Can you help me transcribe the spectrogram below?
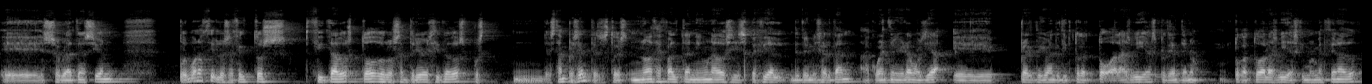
eh, sobre la tensión, pues bueno, los efectos citados, todos los anteriores citados, pues están presentes. Esto es, no hace falta ninguna dosis especial de temisartán, a 40 miligramos ya prácticamente toca todas las vías, prácticamente no, toca todas las vías que hemos mencionado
